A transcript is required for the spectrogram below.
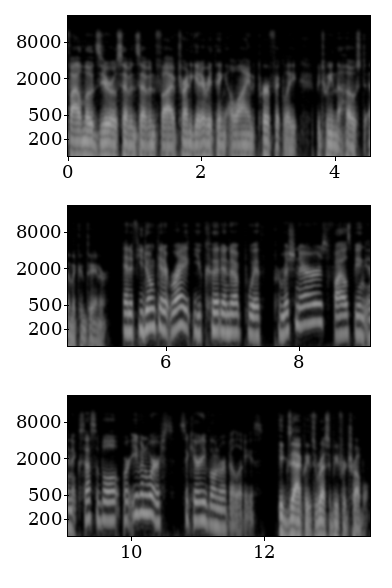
file mode 0775, trying to get everything aligned perfectly between the host and the container. And if you don't get it right, you could end up with permission errors, files being inaccessible, or even worse, security vulnerabilities. Exactly. It's a recipe for trouble.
